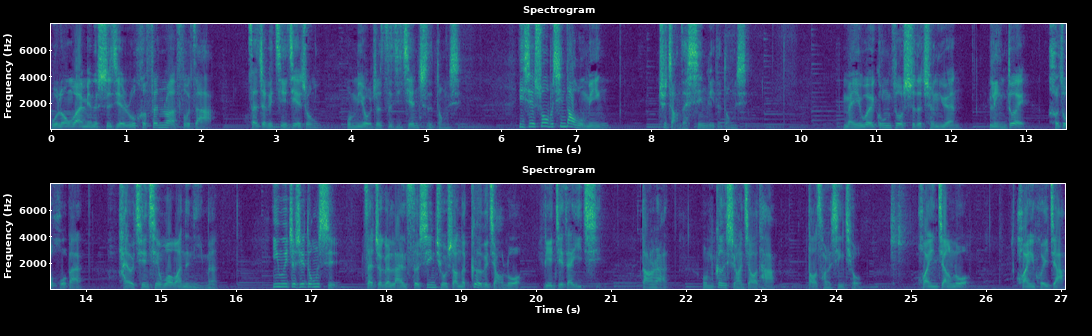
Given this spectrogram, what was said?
无论外面的世界如何纷乱复杂，在这个结界中，我们有着自己坚持的东西，一些说不清道不明，却长在心里的东西。每一位工作室的成员。领队、合作伙伴，还有千千万万的你们，因为这些东西在这个蓝色星球上的各个角落连接在一起。当然，我们更喜欢叫它“稻草人星球”。欢迎降落，欢迎回家。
